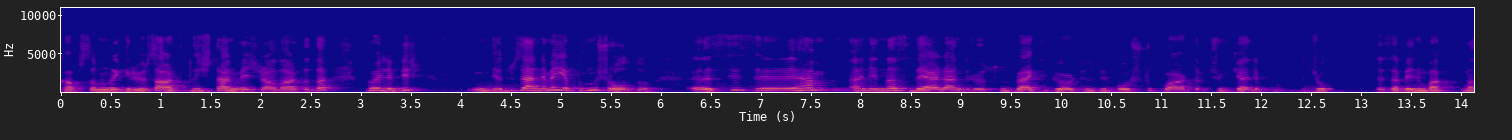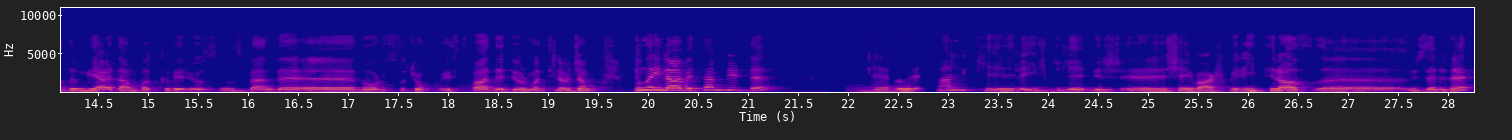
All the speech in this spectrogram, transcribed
kapsamına giriyorsa artık dijital mecralarda da böyle bir düzenleme yapılmış oldu. Siz hem hani nasıl değerlendiriyorsunuz? Belki gördüğünüz bir boşluk vardır. Çünkü hani çok Mesela benim bakmadığım bir yerden bakı veriyorsunuz. Ben de e, doğrusu çok istifade ediyorum Atilla Hocam. Buna ilaveten bir de e, öğretmenlik ile ilgili bir e, şey var. Bir itiraz e, üzerine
